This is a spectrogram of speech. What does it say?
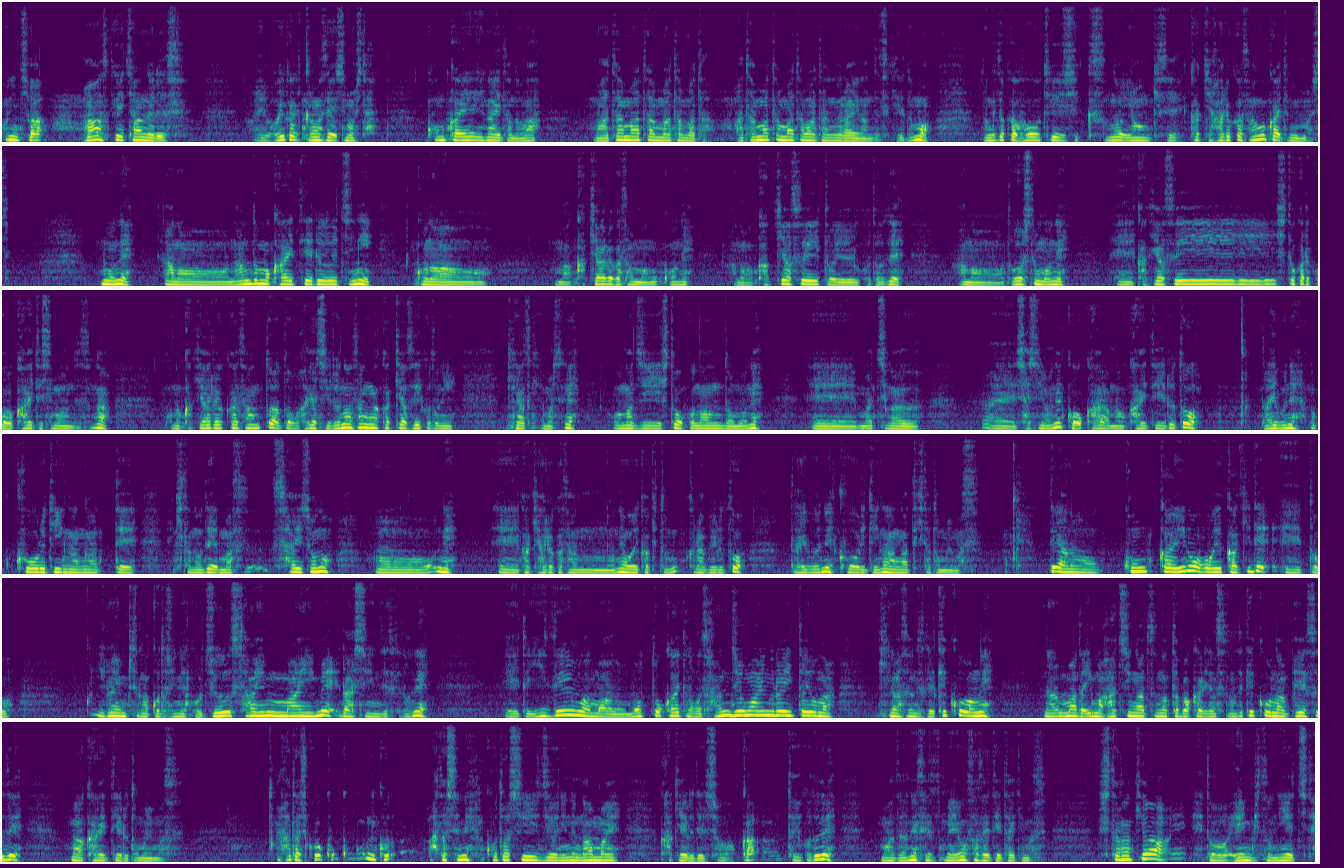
こんにちは。マースケチャンネルです。えお絵かき完成しました。今回描いたのは、またまたまたまた、またまたまたまたぐらいなんですけれども、乃木坂46の4期生、柿遥さんを描いてみました。もうね、あのー、何度も描いているうちに、この、まあ、柿遥さんもこうね、あの、描きやすいということで、あのー、どうしてもね、えー、描きやすい人からこう描いてしまうんですが、この柿原さんとあと林瑠奈さんが描きやすいことに気がつきましてね同じ人をこう何度もね、えー、まあ、違う、えー、写真をねこうかあの描いているとだいぶねクオリティが上がってきたので、まあ、最初のね、えー、柿原さんのねお絵描きと比べるとだいぶねクオリティが上がってきたと思います。であの今回のお絵描きで、えーと、と色鉛筆が今年ねこう13枚目らしいんですけどねえー、と以前はまああのもっと書いたのが30万円ぐらいいたような気がするんですけど結構ねなまだ今8月になったばかりですので結構なペースでまあ書いていると思います。果たしてこここにこ果たしてね今年中にね何枚書けるでしょうかということでまずはね説明をさせていただきます。下書きは、えーと、鉛筆の 2H で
